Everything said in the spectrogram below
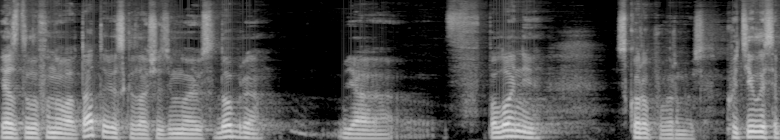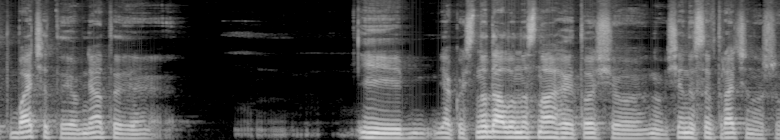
Я зателефонував татові, сказав, що зі мною все добре. Я в полоні, скоро повернуся. Хотілося побачити, обняти. І якось надало наснаги, то, що ну, ще не все втрачено, що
